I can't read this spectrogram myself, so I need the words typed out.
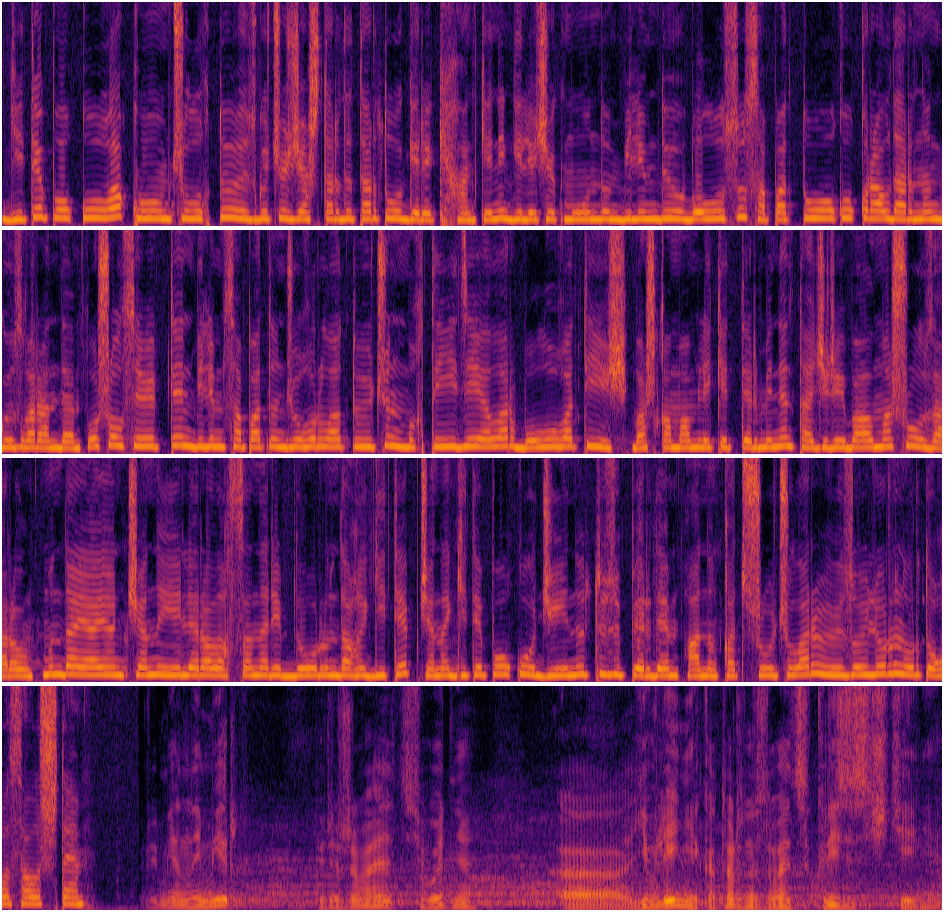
китеп окууга коомчулукту өзгөчө жаштарды тартуу керек. Анткени келечек муундун билимдүү болуусу сапаттуу окуу куралдарынан көз каранды. Ошол себептен билим сапатын жогорулатуу үчүн мыкты идеялар болууга тийиш башка мамлекеттер менен тажрыйба алмашуу зарыл. Мындай аянтчаны эл аралык санарип доорундагы китеп жана китеп окуу жыйыны түзүп берди. Анын катышуучулары өз ойлорун ортого салышты. Современный мир переживает сегодня э, явление которое называется кризис чтения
